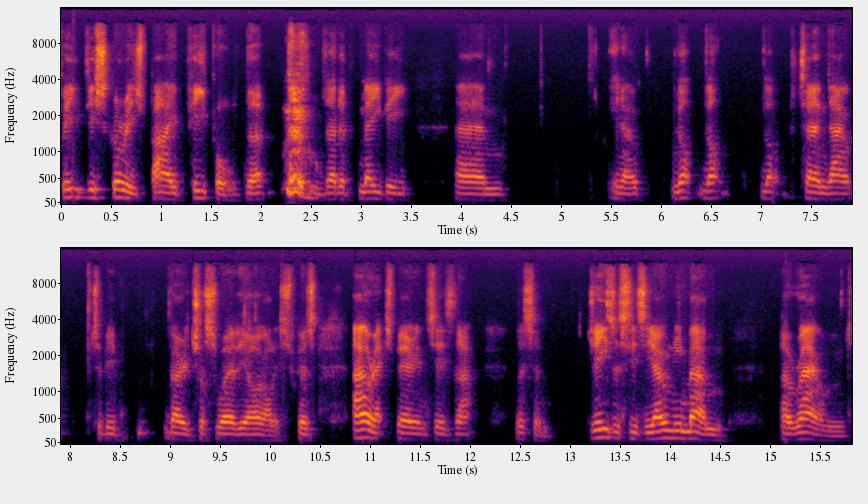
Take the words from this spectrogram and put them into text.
be discouraged by people that that have maybe, um, you know, not not not turned out to be very trustworthy or honest. Because our experience is that, listen, Jesus is the only man around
